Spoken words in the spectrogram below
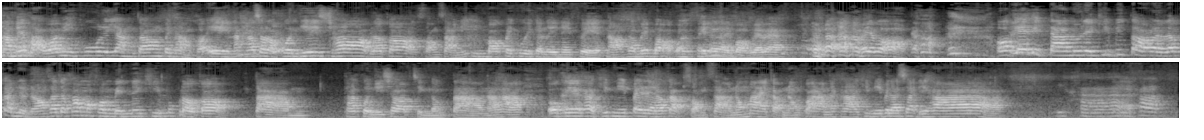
แต่ไม่บอกว่ามีคู่หรือยังต้องไปถามเขาเองนะคะสำหรับคนที่ชอบแล้วก็สองสาวนี้อินบ็อกไปคุยกันเลยในเฟซเนาะเราไม่บอกว่าเฟซอะไรบอกไว้ไหมไม่บอก โอเค ติดตามดูในคลิปพี่ตองเลยแล้วกันเดี๋ยวน้องเขาจะเข้ามาคอมเมนต์ในคลิปพวกเราก็ตาม ถ้าคนที่ชอบสิ่งต้องตามนะคะ โอเคค่ะ คลิปนี้ไปแล้วกับสองสาวน้องไมายกับน้องกวางนะคะ คลิปนี้ไปแล้วสวัสดีค่ะนี่ค่ะ ค่ะ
